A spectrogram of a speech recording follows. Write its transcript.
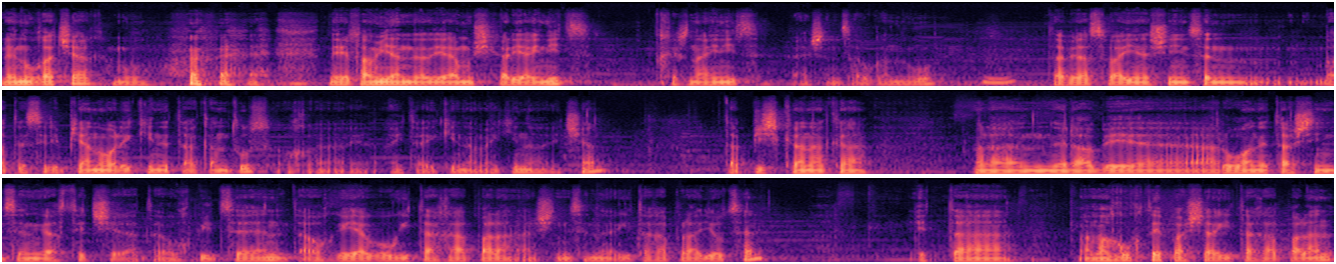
Lehen urratxak, bu, nire familian dira musikari hainitz, tresna hainitz, ba, esan zaukan dugu. Mhm. Eta beraz bai hasi nintzen batez ere pianoarekin eta kantuz, hor aitarekin, amaekin etxean. Eta pixkanaka, Bara, nera be eh, arruan eta hasi nintzen gaztetxera eta urbitzen, eta hor gehiago gitarra apala, hasi nintzen gitarra apala jotzen. Eta hamar urte pasa gitarra apalan,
